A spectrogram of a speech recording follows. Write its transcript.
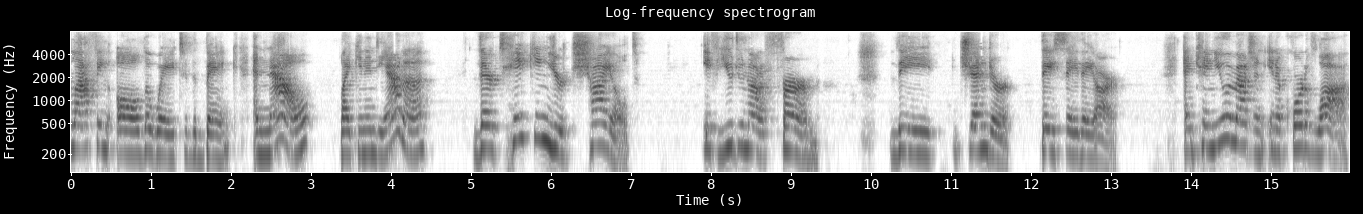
laughing all the way to the bank. And now, like in Indiana, they're taking your child if you do not affirm the gender they say they are. And can you imagine in a court of law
